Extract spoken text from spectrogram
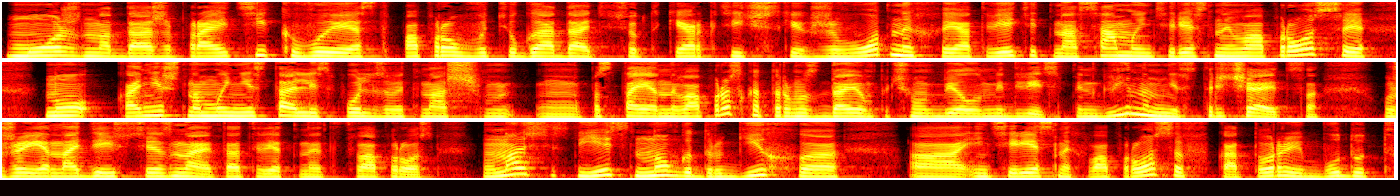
Можно даже пройти квест, попробовать угадать все-таки арктических животных и ответить на самые интересные вопросы. Но, конечно, мы не стали использовать наш постоянный вопрос, который мы задаем, почему белый медведь с пингвином не встречается уже, я надеюсь, все знают ответ на этот вопрос. Но у нас есть много других э, интересных вопросов, которые будут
